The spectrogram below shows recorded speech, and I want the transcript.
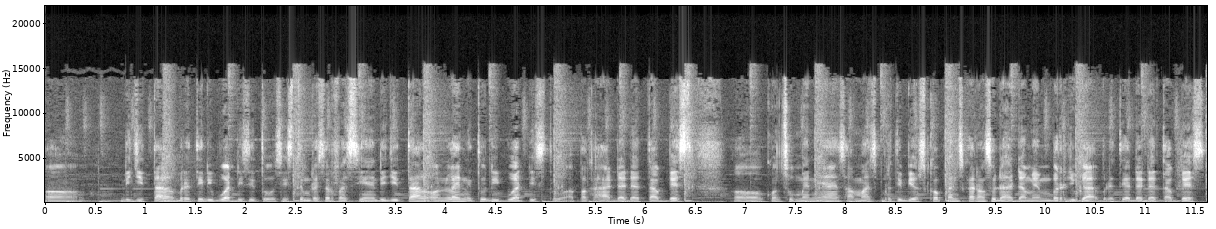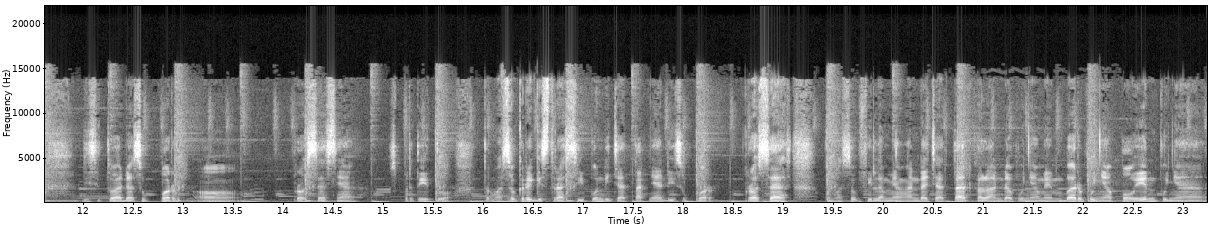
uh, digital berarti dibuat di situ. Sistem reservasinya digital online itu dibuat di situ. Apakah ada database uh, konsumennya? Sama seperti bioskop kan sekarang sudah ada member juga berarti ada database. Di situ ada support uh, prosesnya seperti itu. Termasuk registrasi pun dicatatnya di support proses. Termasuk film yang anda catat kalau anda punya member punya poin punya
